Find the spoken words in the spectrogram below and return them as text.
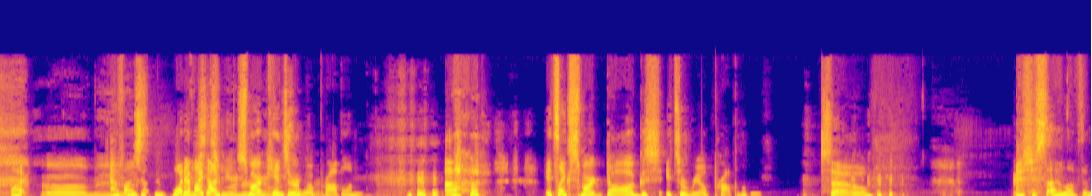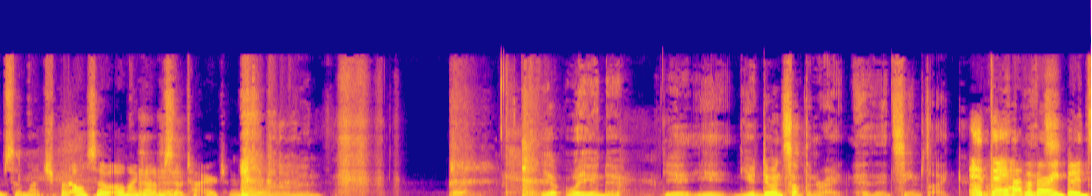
Oh man. have it I done? What have I done? Smart kids are a real problem. Uh, it's like smart dogs. It's a real problem. So it's just I love them so much, but also, oh my god, I'm so tired. Oh, man. yep. What are you gonna do? You you you're doing something right. It, it seems like It, they have a very good,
